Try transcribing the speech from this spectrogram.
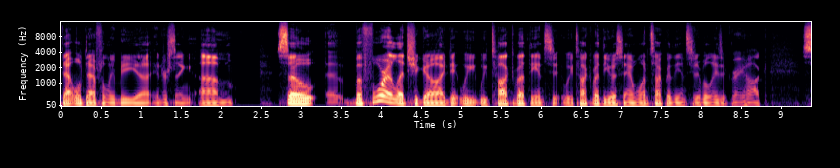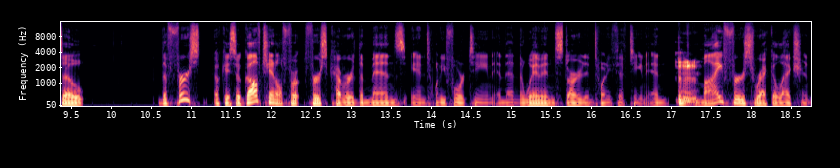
that will definitely be uh, interesting. Um so uh, before i let you go i did we we talked about the we talked about the usa i want to talk about the ncaa's at Grayhawk. So the first okay so golf channel f- first covered the men's in 2014 and then the women started in 2015 and Mhm. my first recollection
